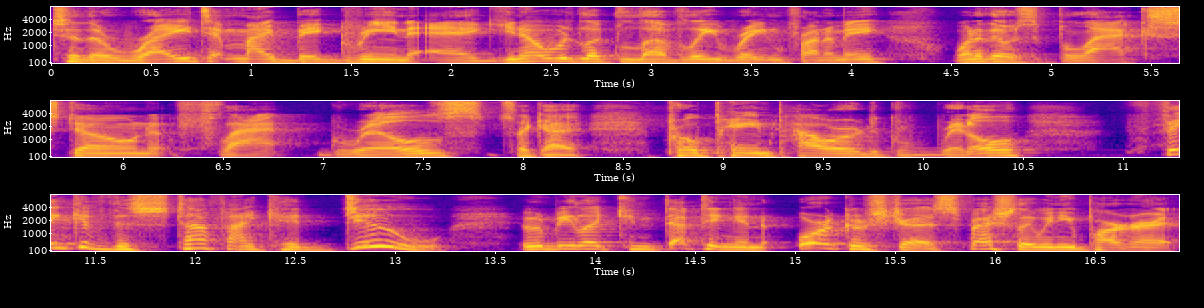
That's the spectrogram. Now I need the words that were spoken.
To the right, my big green egg. You know what would look lovely right in front of me? One of those Blackstone flat grills. It's like a propane powered griddle. Think of the stuff I could do. It would be like conducting an orchestra, especially when you partner it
